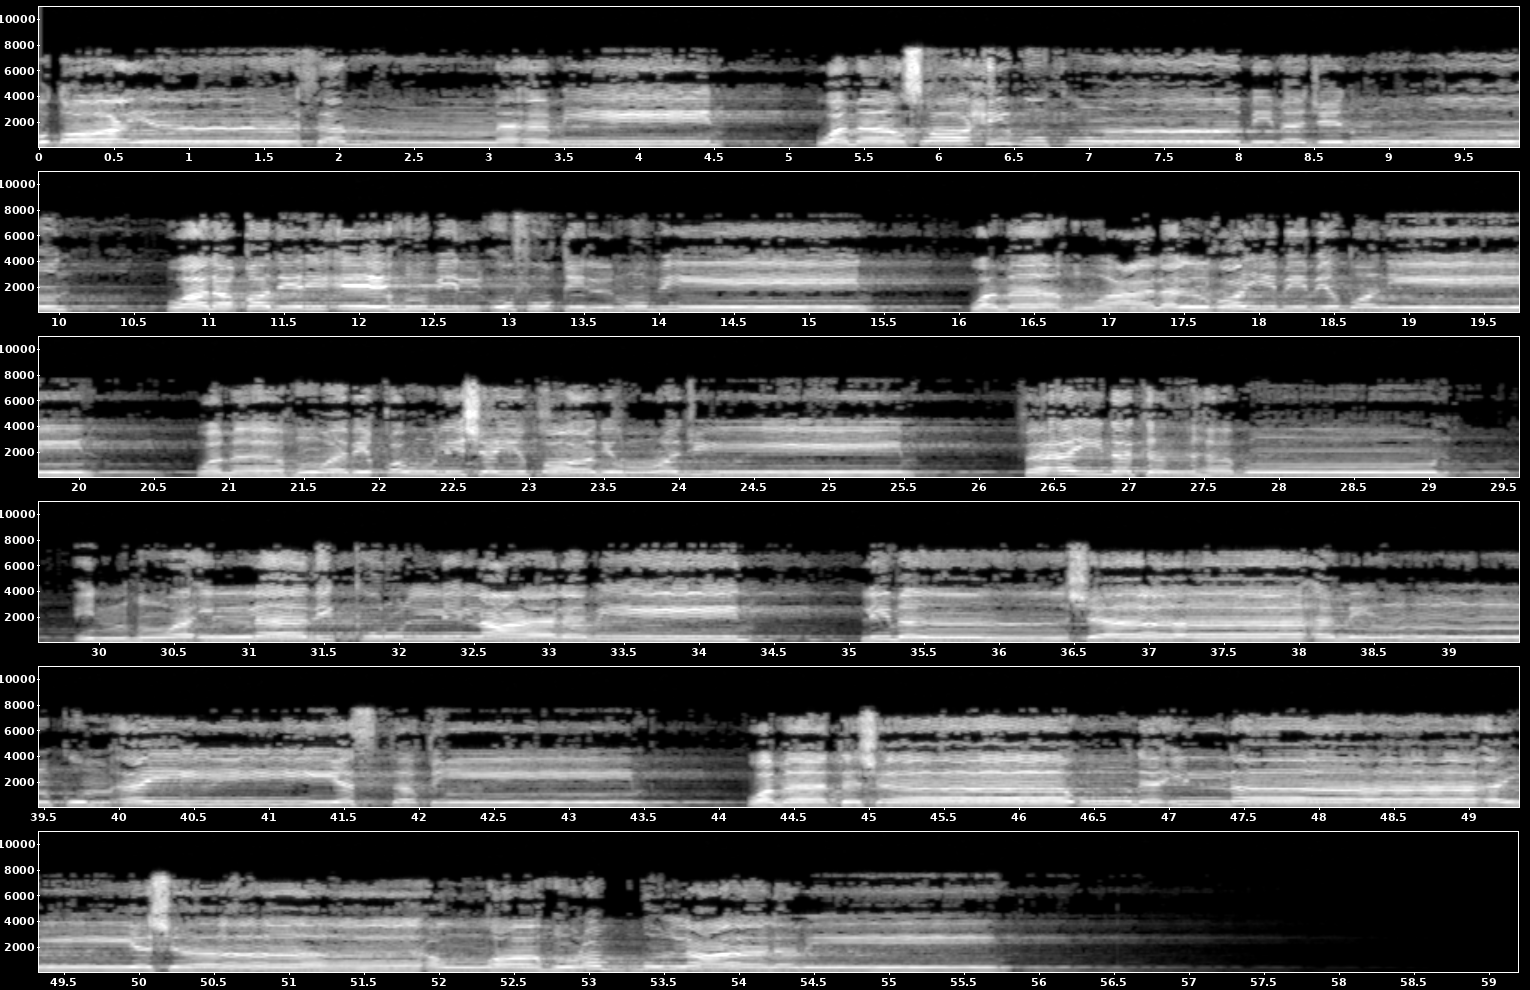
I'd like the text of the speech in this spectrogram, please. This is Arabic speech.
مطاع ثم امين وما صاحبكم بمجنون ولقد رئيه بالافق المبين وما هو على الغيب بضنين وما هو بقول شيطان رجيم فاين تذهبون إن هو إلا ذكر للعالمين. لمن شاء منكم أن يستقيم. وما تشاءون إلا أن يشاء الله رب العالمين.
